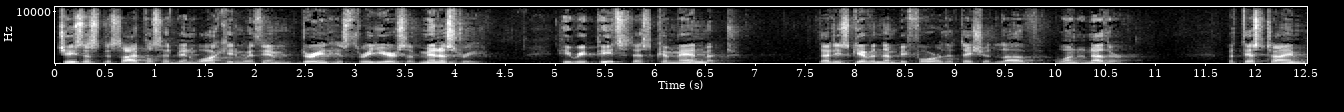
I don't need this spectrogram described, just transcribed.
Jesus' disciples had been walking with him during his three years of ministry. He repeats this commandment that he's given them before that they should love one another. But this time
